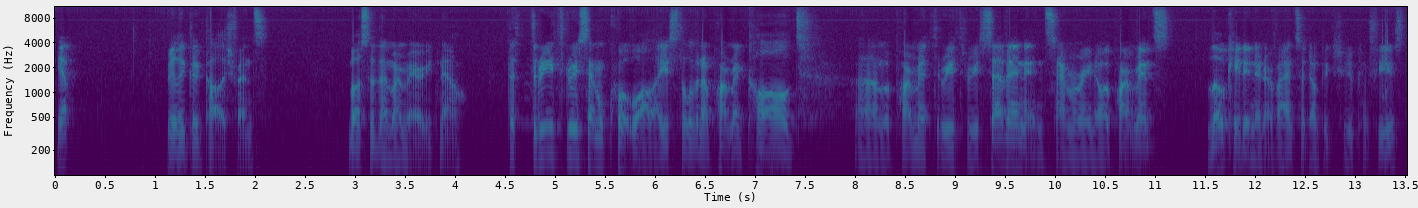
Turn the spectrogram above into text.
Yep. Really good college friends. Most of them are married now. The 337 quote wall. I used to live in an apartment called um, Apartment 337 in San Marino Apartments, located in Irvine, so don't be too confused.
